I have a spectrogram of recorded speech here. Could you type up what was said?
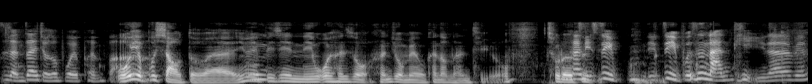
忍再久都不会喷发。我也不，晓得哎、因为嗯毕竟你我也很久很久没有看到难题了，除了那你自己你自己不是难题，你在那边。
